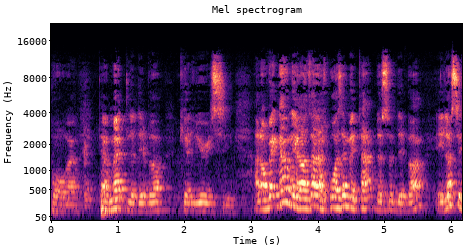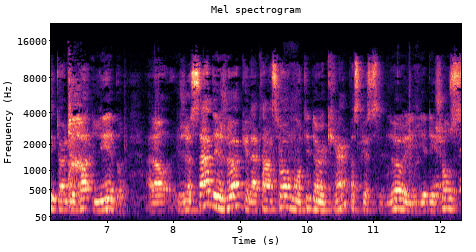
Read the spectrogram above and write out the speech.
pour euh, permettre le débat qui a lieu ici. Alors maintenant, on est rendu à la troisième étape de ce débat. Et là, c'est un débat libre. Alors, je sens déjà que la tension a monté d'un cran parce que là, il y a des choses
